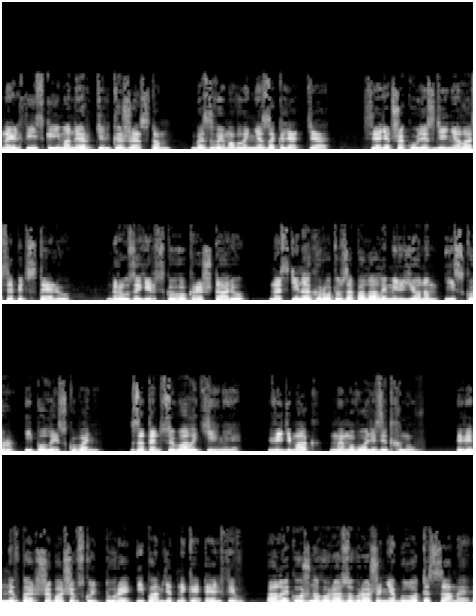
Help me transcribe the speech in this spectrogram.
На ельфійський манер тільки жестом, без вимовлення закляття. Сяяча куля здійнялася під стелю. Друзи гірського кришталю на стінах гроту запалали мільйоном іскор і полискувань. Затанцювали тіні. Відьмак мимоволі зітхнув. Він не вперше бачив скульптури і пам'ятники ельфів, але кожного разу враження було те саме,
